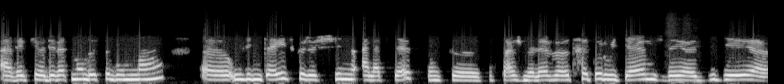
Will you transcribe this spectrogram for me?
avec euh, des vêtements de seconde main euh, ou vintage que je chine à la pièce. Donc euh, pour ça, je me lève très tôt le week-end, je vais euh, diguer euh,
